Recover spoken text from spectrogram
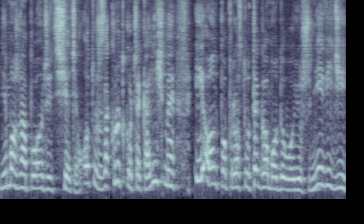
nie można połączyć z siecią. Otóż za krótko czekaliśmy i on po prostu tego modułu już nie widzi,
